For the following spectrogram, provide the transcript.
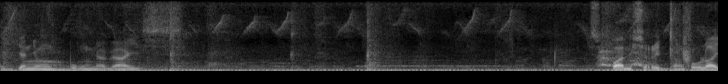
Ayan yung bubong na guys. Spanish red ng kulay.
